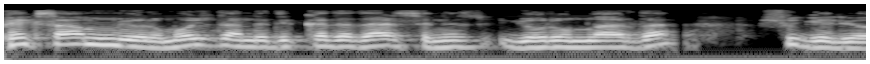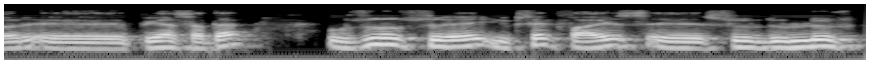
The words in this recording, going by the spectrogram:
Pek sanmıyorum. O yüzden de dikkat ederseniz yorumlarda şu geliyor e, piyasada uzun süre yüksek faiz e, sürdürülür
